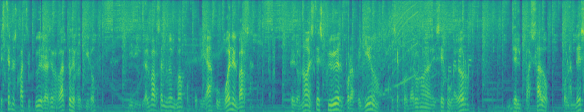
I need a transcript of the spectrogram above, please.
este no es Patrick Kluber, hace rato se retiró. Dirigió al Barça en una oportunidad, jugó en el Barça. Pero no, este es Kluber por apellido. Es acordar uno de ese jugador del pasado holandés.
